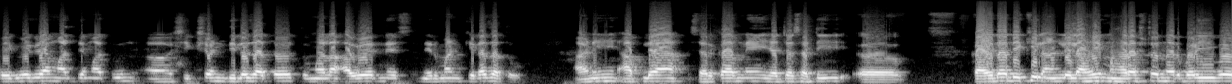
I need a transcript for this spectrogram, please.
वेगवेगळ्या माध्यमातून शिक्षण दिलं जातं तुम्हाला अवेअरनेस निर्माण केला जातो. आणि आपल्या सरकारने याच्यासाठी कायदा देखील आणलेला आहे. महाराष्ट्र नरबळी व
